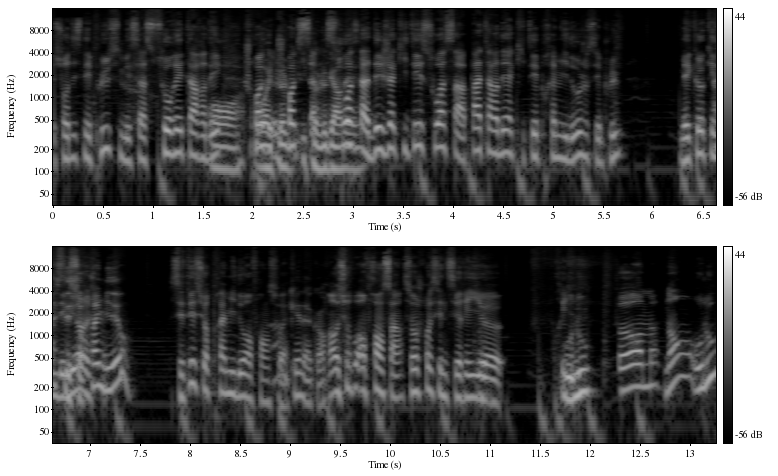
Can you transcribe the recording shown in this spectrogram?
sur Disney mais ça saurait tarder. Oh, je crois, que, je crois ça, soit ça a déjà quitté, soit ça a pas tardé à quitter Prime Video, je sais plus. Mais Clock and ah, Dagger. sur Prime Video C'était sur Prime Video en France, ah, ouais. Ok, d'accord. En, en, France, hein. sinon je crois que c'est une série euh, Hulu. Forme. Non, Hulu?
